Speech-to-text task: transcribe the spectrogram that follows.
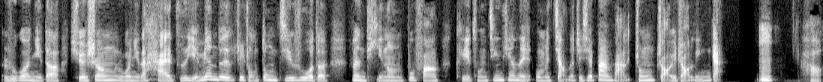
如果你的学生，如果你的孩子也面对这种动机弱的问题呢，我们不妨可以从今天的我们讲的这些办法中找一找灵感。嗯。好，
